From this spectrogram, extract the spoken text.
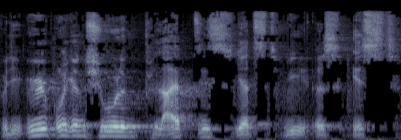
Für die übrigen Schulen bleibt es jetzt, wie es ist.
